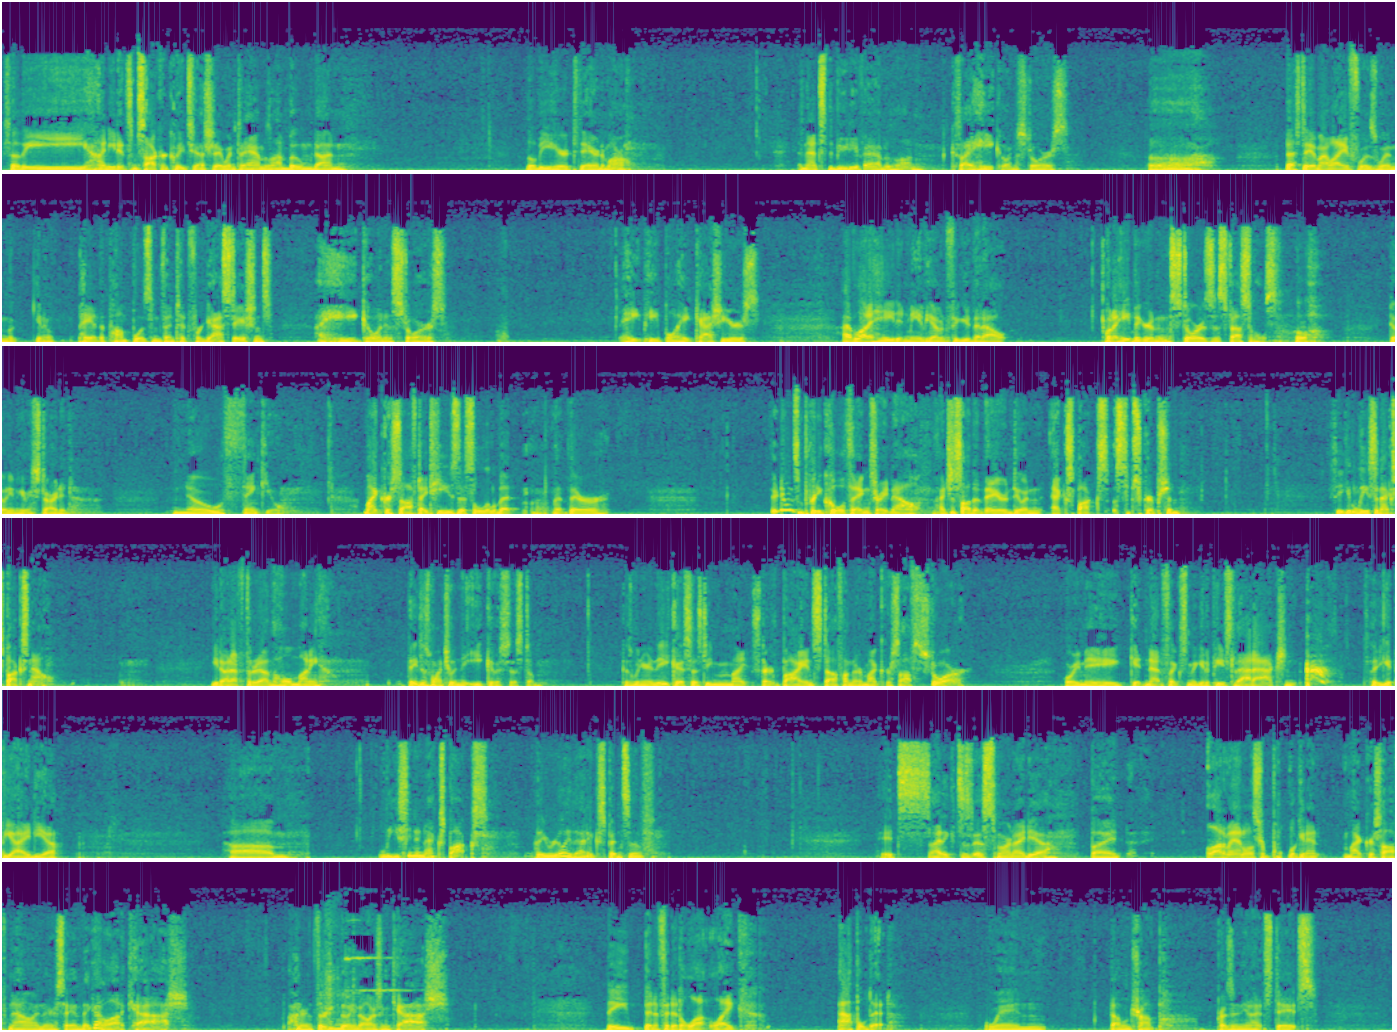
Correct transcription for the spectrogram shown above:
So the I needed some soccer cleats yesterday. Went to Amazon. Boom, done. They'll be here today or tomorrow. And that's the beauty of Amazon because I hate going to stores. Ugh. Best day of my life was when the you know pay at the pump was invented for gas stations. I hate going in stores. I hate people. I hate cashiers. I have a lot of hate in me if you haven't figured that out. What I hate bigger than stores is festivals. Oh, don't even get me started. No, thank you. Microsoft, I tease this a little bit, that they're they're doing some pretty cool things right now. I just saw that they are doing an Xbox subscription. So you can lease an Xbox now. You don't have to throw down the whole money. They just want you in the ecosystem. Because when you're in the ecosystem, you might start buying stuff on their Microsoft store. Or you may get Netflix and they get a piece of that action. so you get the idea. Um, leasing an Xbox. Are they really that expensive? It's I think it's a, smart idea, but a lot of analysts are looking at Microsoft now and they're saying they got a lot of cash. 130 billion dollars in cash. They benefited a lot like Apple did when Donald Trump, president of the United States,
